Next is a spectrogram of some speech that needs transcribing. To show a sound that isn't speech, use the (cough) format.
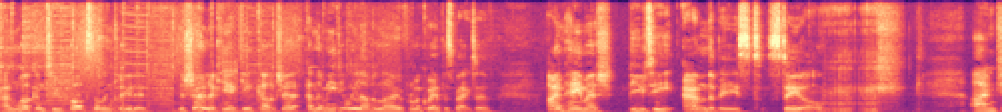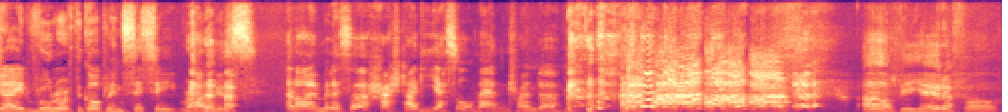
Hello, and welcome to Box Not Included, the show looking at geek culture and the media we love and loathe from a queer perspective. I'm Hamish, Beauty, and the Beast, Steele. I'm Jade, ruler of the Goblin City, Rose. (laughs) And I'm Melissa, hashtag yes all men Trender. (laughs) oh, beautiful.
